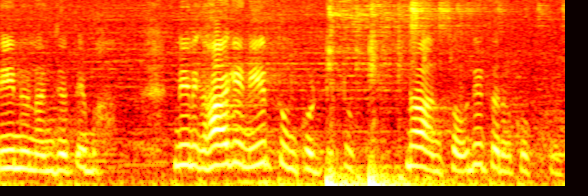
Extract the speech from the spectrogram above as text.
ನೀನು ನನ್ನ ಜೊತೆ ಬಾ. ನಿನಗೆ ಹಾಗೆ ನೀರು ತುಂಬಿಕೊಟ್ಟಿತ್ತು ನಾನು ಸೌದೆ ತರಕ್ಕೆ ಹೋಗ್ತೀನಿ.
